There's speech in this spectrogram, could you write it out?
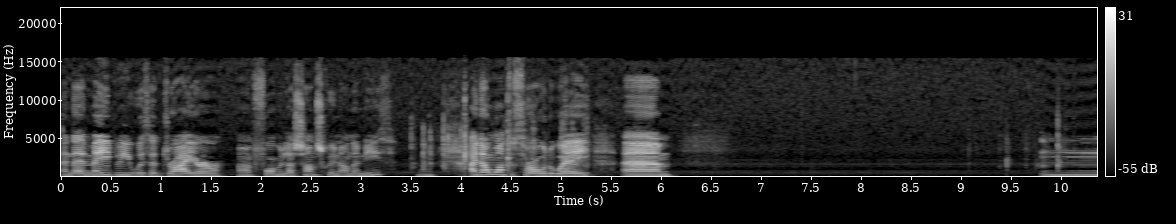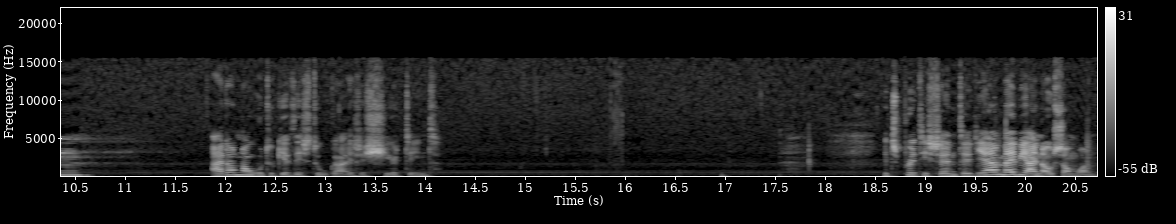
And then maybe with a drier uh, formula sunscreen underneath. Mm. I don't want to throw it away. Um, mm, I don't know who to give this to, guys. A sheer tint. It's pretty scented. Yeah, maybe I know someone.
